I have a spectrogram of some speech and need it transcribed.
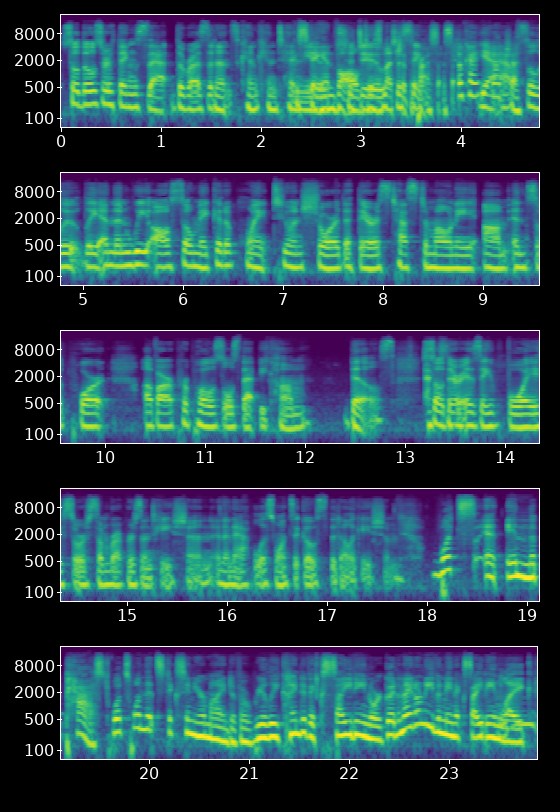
So those are things that the residents can continue stay involved to do as much to of the process. Okay, Yeah, gotcha. absolutely. And then we also make it a point to ensure that there is testimony um, in support of our proposals that become bills. So there is a voice or some representation in Annapolis once it goes to the delegation. What's uh, in the past? What's one that sticks in your mind of a really kind of exciting or good? And I don't even mean exciting mm-hmm. like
